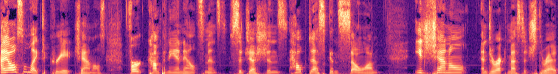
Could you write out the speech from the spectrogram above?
I also like to create channels for company announcements, suggestions, help desk, and so on. Each channel and direct message thread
